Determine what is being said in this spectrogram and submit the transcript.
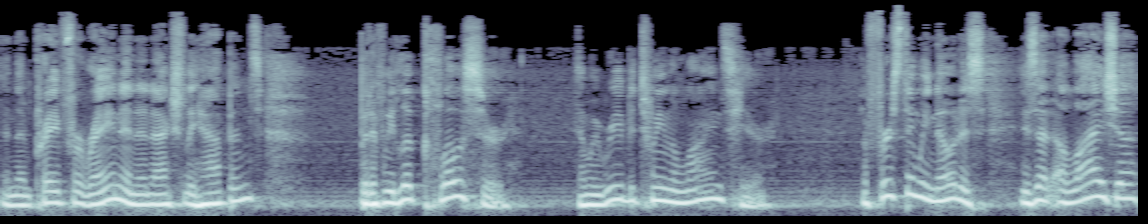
and then pray for rain, and it actually happens. But if we look closer and we read between the lines here, the first thing we notice is that Elijah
